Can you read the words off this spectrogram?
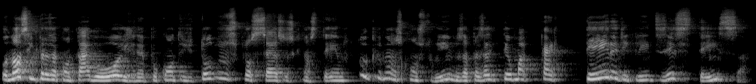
A nossa empresa contábil hoje, né, por conta de todos os processos que nós temos, tudo que nós construímos, apesar de ter uma carteira de clientes extensa,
